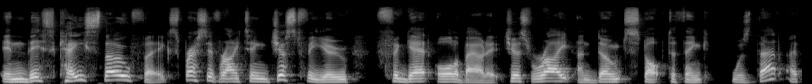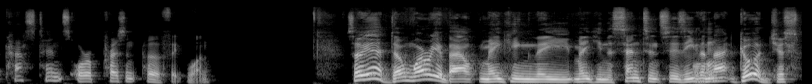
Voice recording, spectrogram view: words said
In this case, though, for expressive writing, just for you, forget all about it. Just write and don't stop to think, was that a past tense or a present perfect one? So yeah, don't worry about making the making the sentences even mm-hmm. that good. Just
